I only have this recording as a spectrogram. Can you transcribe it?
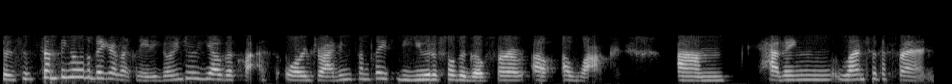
So this is something a little bigger, like maybe going to a yoga class or driving someplace beautiful to go for a, a walk, um, having lunch with a friend.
